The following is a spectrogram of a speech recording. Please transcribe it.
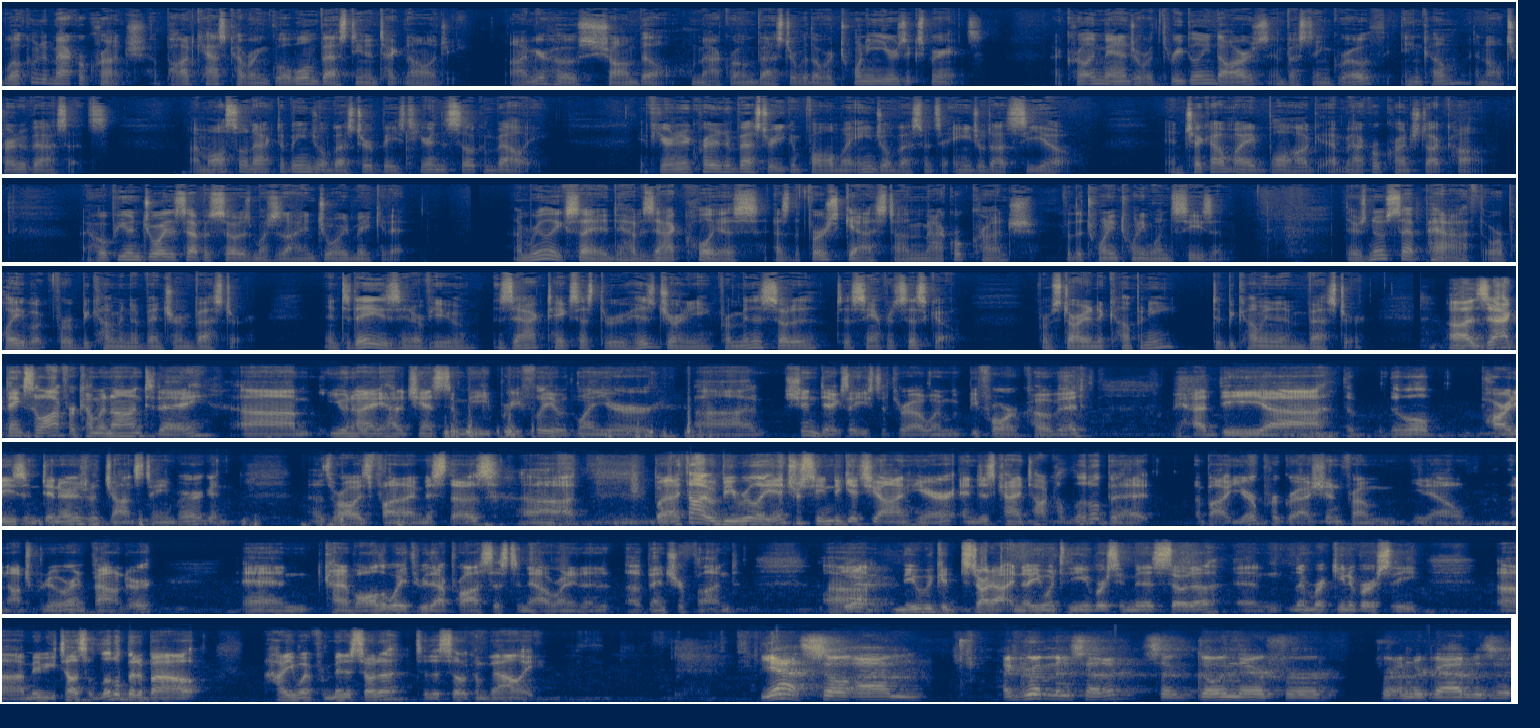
Welcome to Macro Crunch, a podcast covering global investing and technology. I'm your host, Sean Bill, a macro investor with over 20 years' experience. I currently manage over $3 billion investing in growth, income, and alternative assets. I'm also an active angel investor based here in the Silicon Valley. If you're an accredited investor, you can follow my angel investments at angel.co and check out my blog at macrocrunch.com. I hope you enjoy this episode as much as I enjoyed making it. I'm really excited to have Zach Coelius as the first guest on Macro Crunch for the 2021 season. There's no set path or playbook for becoming a venture investor. In today's interview, Zach takes us through his journey from Minnesota to San Francisco, from starting a company to becoming an investor. Uh, Zach, thanks a lot for coming on today. Um, you and I had a chance to meet briefly with one of your uh, shindigs I used to throw when before COVID. We had the, uh, the, the little parties and dinners with John Steinberg, and those were always fun. I miss those. Uh, but I thought it would be really interesting to get you on here and just kind of talk a little bit about your progression from you know an entrepreneur and founder, and kind of all the way through that process to now running a, a venture fund. Uh, yeah. Maybe we could start out. I know you went to the University of Minnesota and Limerick University. Uh, maybe you could tell us a little bit about how you went from Minnesota to the Silicon Valley. Yeah, so um, I grew up in Minnesota, so going there for for undergrad was a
